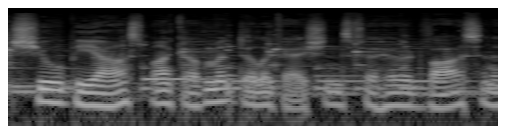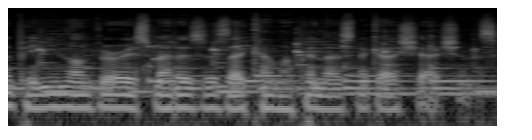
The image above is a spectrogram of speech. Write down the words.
she will be asked by government delegations for her advice and opinion on various matters as they come up in those negotiations.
